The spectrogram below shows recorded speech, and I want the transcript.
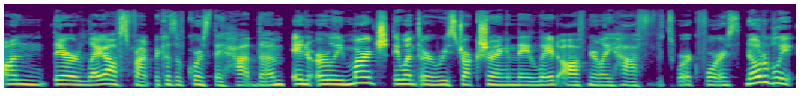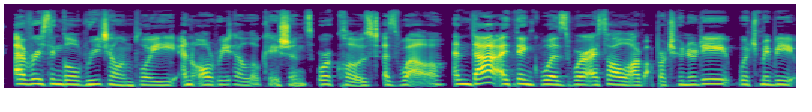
on their layoffs front, because of course they had them in early March, they went through a restructuring and they laid off nearly half of its workforce. Notably, every single retail employee and all retail locations were closed as well. And that I think was where I saw a lot of opportunity, which maybe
